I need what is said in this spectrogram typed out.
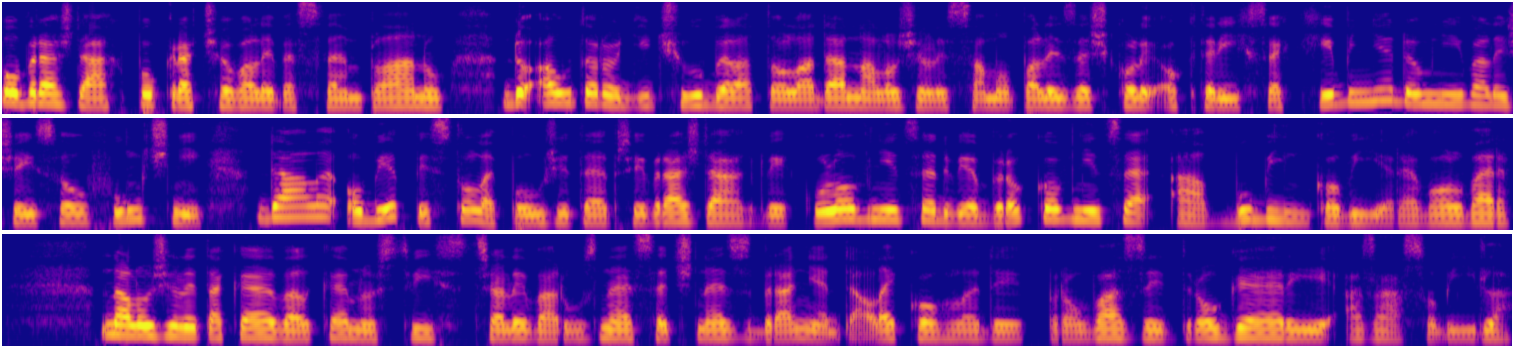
Po vraždách pokračovali ve svém plánu. Do auto rodičů byla to Lada, naložili samopaly ze školy, o kterých se chybně domnívali, že jsou funkční. Dále obě pistole použité při vraždách, dvě kulovnice, dvě brokovnice a bubínkový revolver. Naložili také velké množství střeliva, různé sečné zbraně, dalekohledy, provazy, drogérii a zásob jídla.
